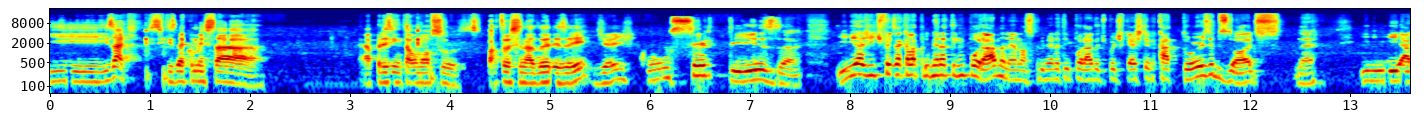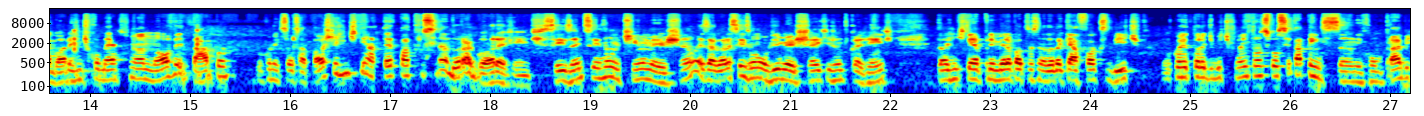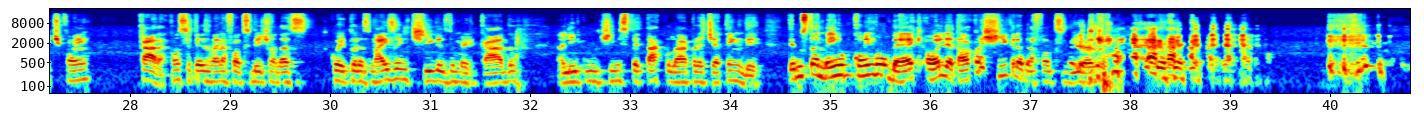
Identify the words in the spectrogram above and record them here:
E, Isaac, se quiser começar apresentar os nossos patrocinadores aí de hoje? Com certeza. E a gente fez aquela primeira temporada, né? Nossa primeira temporada de podcast teve 14 episódios, né? E agora a gente começa uma nova etapa do Conexão Satoshi. A gente tem até patrocinador agora, gente. Vocês antes vocês não tinham merchan, mas agora vocês vão ouvir merchan aqui junto com a gente. Então a gente tem a primeira patrocinadora que é a Foxbit, uma corretora de Bitcoin. Então se você está pensando em comprar Bitcoin, cara, com certeza vai na Foxbit, uma das corretoras mais antigas do mercado ali com um time espetacular para te atender. Temos também o Coingoback. Olha, tava com a xícara da Foxbit.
